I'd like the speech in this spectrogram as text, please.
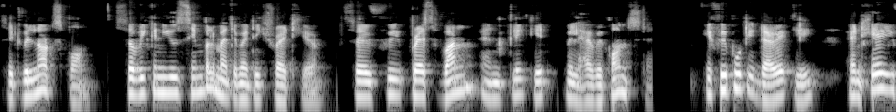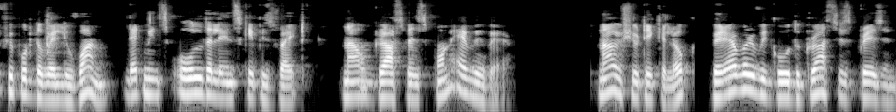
so it will not spawn. So we can use simple mathematics right here. So if we press 1 and click it we'll have a constant. If we put it directly and here if you put the value 1 that means all the landscape is white. Now grass will spawn everywhere. Now if you take a look wherever we go the grass is present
